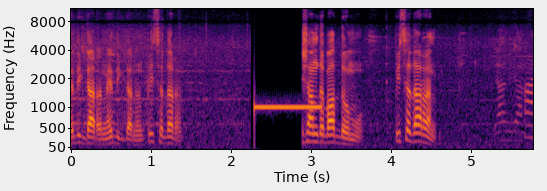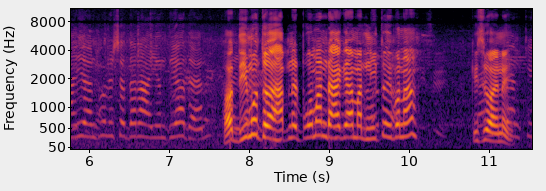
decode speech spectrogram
এদিক দাঁড়ান এদিক দাঁড়ান পিছে দাঁড়ান। শান্তে বাধ্য মু পিছে দাঁড়ান। হ্যাঁ দিমু তো আপনার প্রমাণটা আগে আমার নিতে হইব না। কিছু হয় নাই। দেন, কি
